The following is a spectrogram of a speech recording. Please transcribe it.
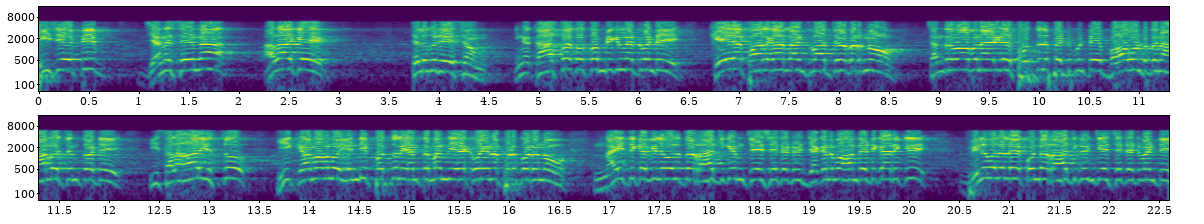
బీజేపీ జనసేన అలాగే తెలుగుదేశం ఇంకా కాస్త కొత్త మిగిలినటువంటి కేఏ పాల్గార్ లాంటి వారితో ఒకరును చంద్రబాబు నాయుడు గారు పొత్తులు పెట్టుకుంటే బాగుంటుందనే ఆలోచనతో ఈ సలహా ఇస్తూ ఈ క్రమంలో ఎన్ని పొత్తులు ఎంతమంది ఏకమైనప్పుడు కూడాను నైతిక విలువలతో రాజకీయం చేసేటటువంటి జగన్మోహన్ రెడ్డి గారికి విలువలు లేకుండా రాజకీయం చేసేటటువంటి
